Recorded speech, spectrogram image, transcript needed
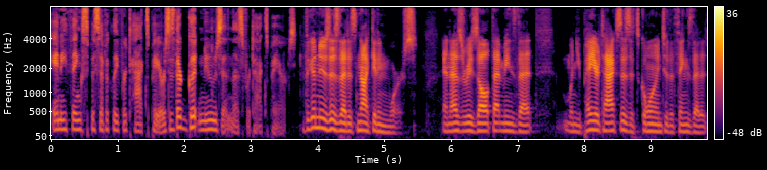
anything specifically for taxpayers? Is there good news in this for taxpayers? The good news is that it's not getting worse. And as a result, that means that when you pay your taxes, it's going to the things that it,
